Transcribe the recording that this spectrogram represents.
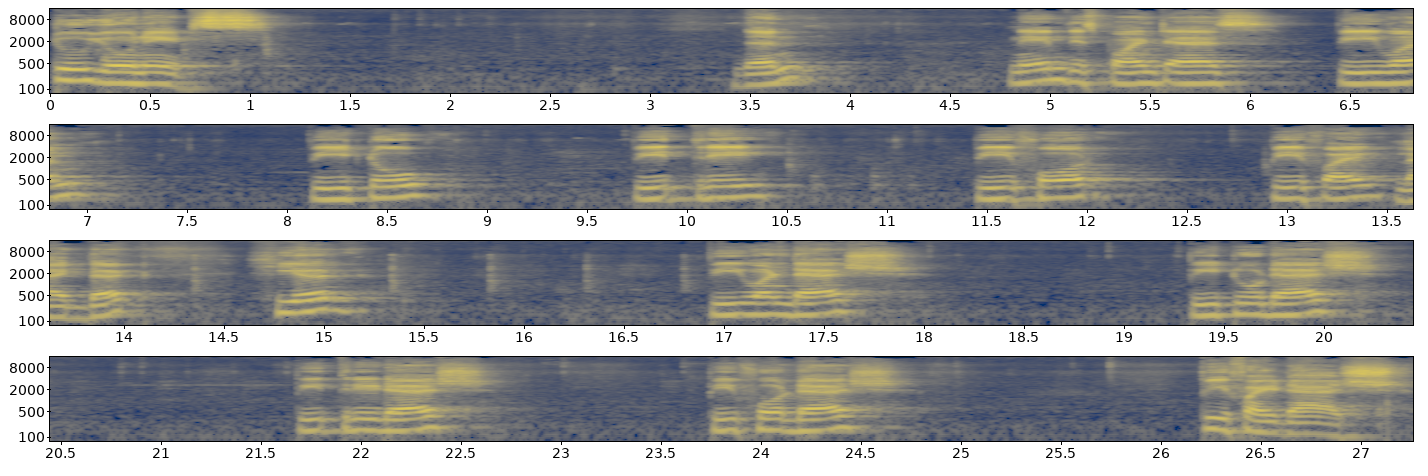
2 units. Then name this point as P1, P2, P3, P4 P5 like that. Here P1 dash, P2 dash, P3 dash, P4 dash, P5 dash.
